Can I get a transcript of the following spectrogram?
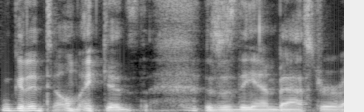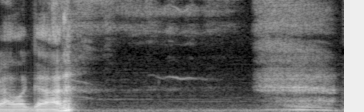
i'm gonna tell my kids this is the ambassador of Alagadda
